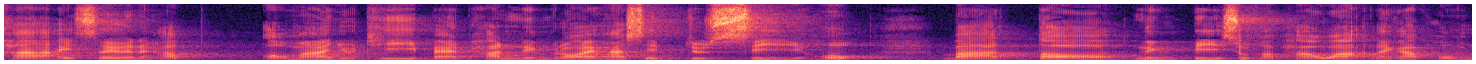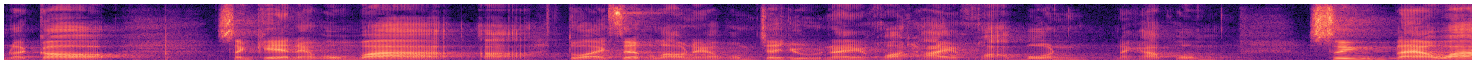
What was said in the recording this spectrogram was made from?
ค่า ICER นะครับ ออกมาอยู่ที่ 8,150.46 บาทต่อ 1 ปีสุขภาวะนะครับผมแล้วก็สังเกตนะครับผมว่าอ่าตัว ICER ของเราเนี่ยครับผมจะอยู่ในควาทายขวาบนนะครับผมซึ่งแปลว่า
